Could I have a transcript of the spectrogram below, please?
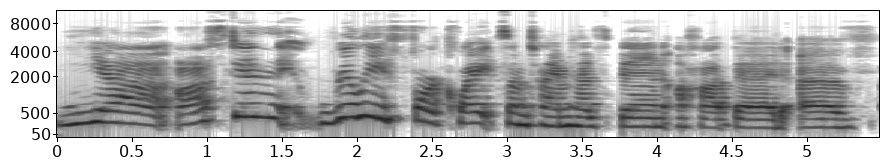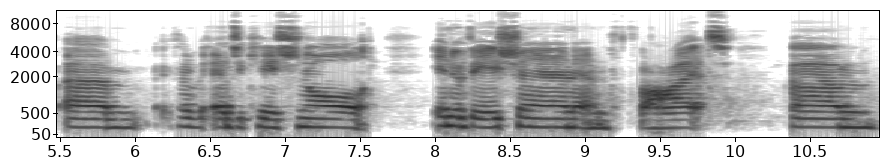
Yeah, Austin really for quite some time has been a hotbed of um, kind of educational innovation and thought. Um,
